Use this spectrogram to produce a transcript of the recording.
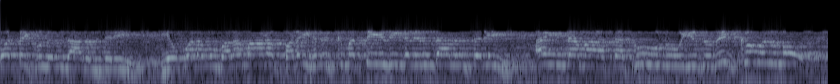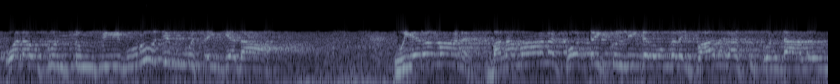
கோட்டைக்குள் இருந்தாலும் சரி எவ்வளவு பலமான படைகளுக்கு மத்தியில் நீங்கள் இருந்தாலும் சரி ஐநமா தகூனு யுதுரிக்குமுல் மௌத் வலவ் குன்தும் ஃபீ புரூஜின் செய்யதா உயரமான பலமான கோட்டைக்குள் நீங்கள் உங்களை பாதுகாத்துக் கொண்டாலும்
